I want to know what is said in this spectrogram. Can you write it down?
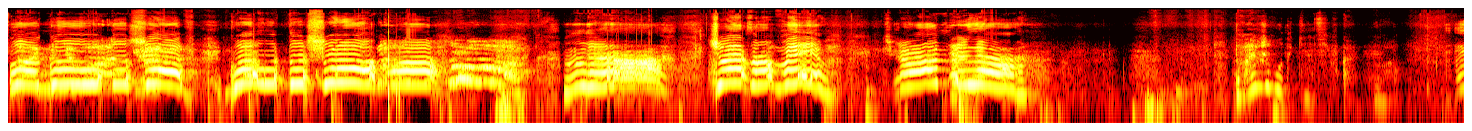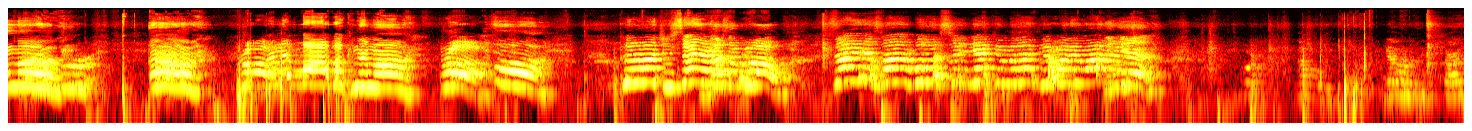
Ой, голову тушов! Голову тушов! Що я зробив? Чапля! Давай вже буде кінцівка. У мене бабок нема! Шаю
